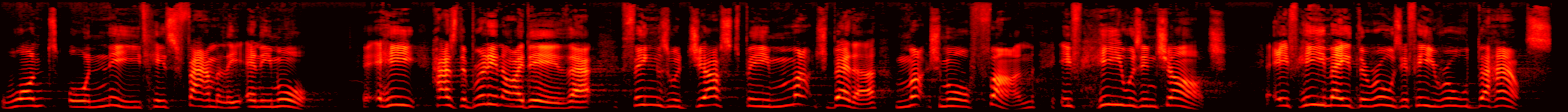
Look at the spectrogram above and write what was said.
want or need his family anymore. He has the brilliant idea that things would just be much better, much more fun if he was in charge, if he made the rules, if he ruled the house.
